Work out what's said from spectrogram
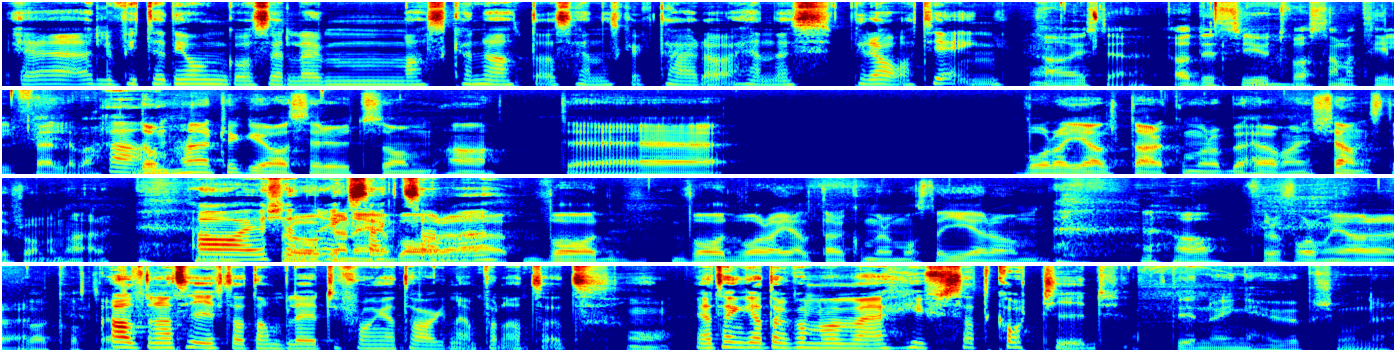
eh, Lupita Nyong'os eller Maskanatas, hennes karaktär då, hennes piratgäng. Ja, just det. Ja, det ser ju ut att vara samma tillfälle va? Ja. De här tycker jag ser ut som att eh, våra hjältar kommer att behöva en tjänst ifrån de här. Ja, jag känner Frågan exakt är bara samma. vad, vad våra hjältar kommer att måste ge dem Ja, för att få dem att göra det. Alternativt att de blir tillfångatagna på något sätt. Mm. Jag tänker att de kommer vara med hyfsat kort tid. Det är nog inga huvudpersoner.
